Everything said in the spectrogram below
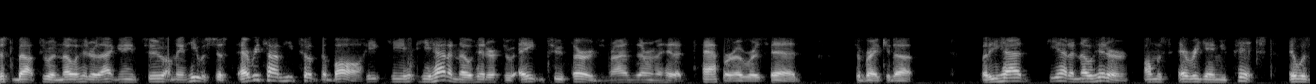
just about threw a no hitter that game too. I mean, he was just every time he took the ball, he he he had a no hitter through eight and two thirds, and Ryan Zimmerman hit a tapper over his head to break it up. But he had he had a no hitter almost every game he pitched. It was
